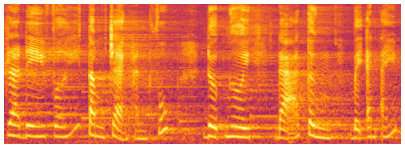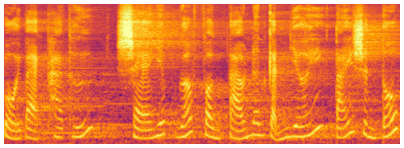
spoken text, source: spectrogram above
Ra đi với tâm trạng hạnh phúc được người đã từng bị anh ấy bội bạc tha thứ sẽ giúp góp phần tạo nên cảnh giới tái sinh tốt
